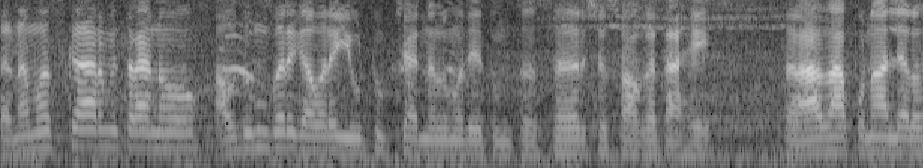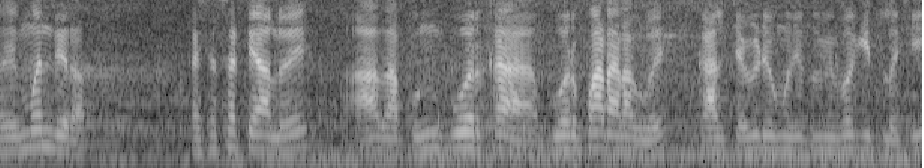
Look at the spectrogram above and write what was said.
तर नमस्कार मित्रांनो औदुंबर गावरे यूट्यूब चॅनलमध्ये तुमचं सहर्ष स्वागत आहे. तर आज आपण आलेलो आहे मंदिरात. कशासाठी आलो आहे आज आपण बोर का बोर पाडायला लागलो आहे कालच्या व्हिडिओमध्ये तुम्ही बघितलं की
